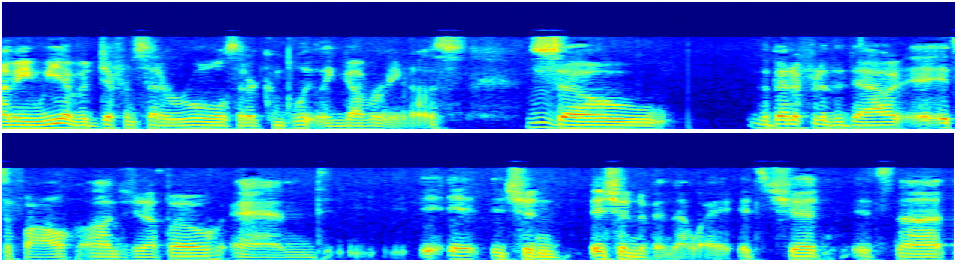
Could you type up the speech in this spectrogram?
I mean we have a different set of rules that are completely governing us. So the benefit of the doubt, i- it's a foul on Djenepo, and it, it, it shouldn't it shouldn't have been that way. It's shit. It's not.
